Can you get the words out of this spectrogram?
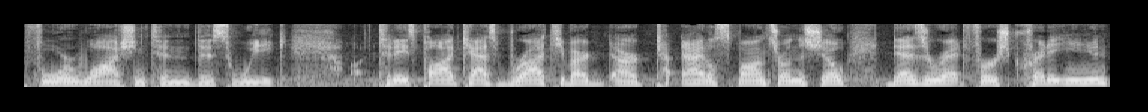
for Washington this week. Uh, today's podcast brought to you by our, our title sponsor on the show, Deseret First Credit Union.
